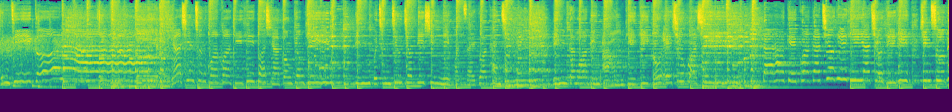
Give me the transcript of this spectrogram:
春天过来，迎新春欢欢喜喜，大声讲恭喜。饮过春酒，祝你新年发财大赚钱。人家满面红旗旗，歌会唱歌诗。大家看甲笑嘻嘻呀，笑嘻嘻，真趣味，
